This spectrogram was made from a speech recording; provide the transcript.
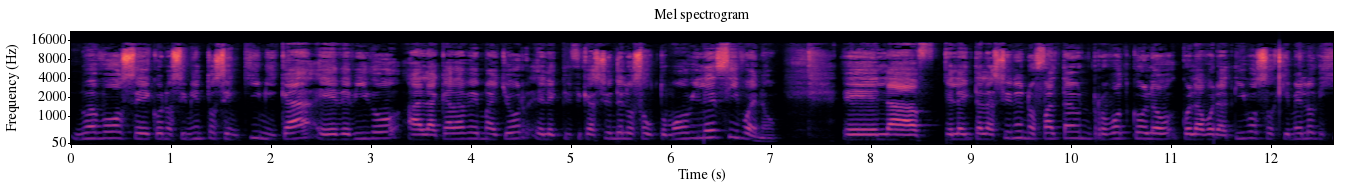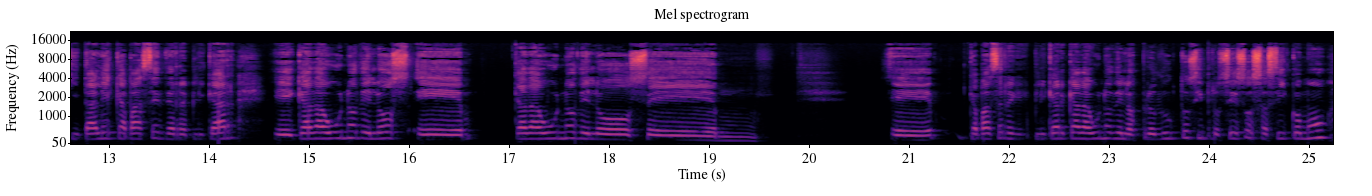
nuevos eh, conocimientos en química eh, debido a la cada vez mayor electrificación de los automóviles. Y bueno, eh, en las instalaciones nos faltan robots colaborativos o gemelos digitales capaces de replicar cada uno de los cada uno de los capaces de replicar cada uno de los productos y procesos así como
